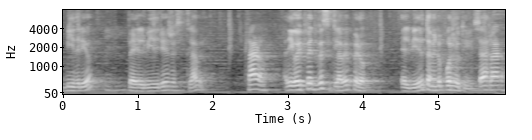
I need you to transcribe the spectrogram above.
vidrio, pero el vidrio es reciclable. Claro. Digo, hay PET reciclable, pero el vidrio también lo puedes reutilizar. Claro.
